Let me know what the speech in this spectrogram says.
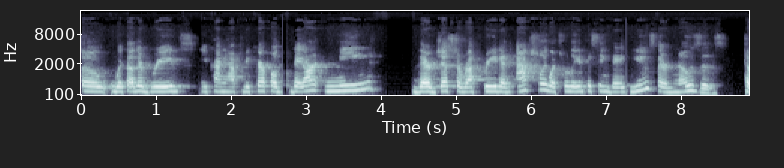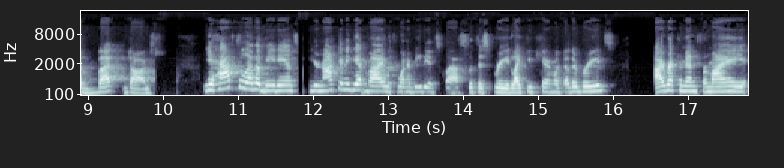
So with other breeds, you kind of have to be careful. They aren't mean. They're just a rough breed. And actually, what's really interesting, they use their noses to butt dogs. You have to love obedience. You're not going to get by with one obedience class with this breed like you can with other breeds. I recommend for my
